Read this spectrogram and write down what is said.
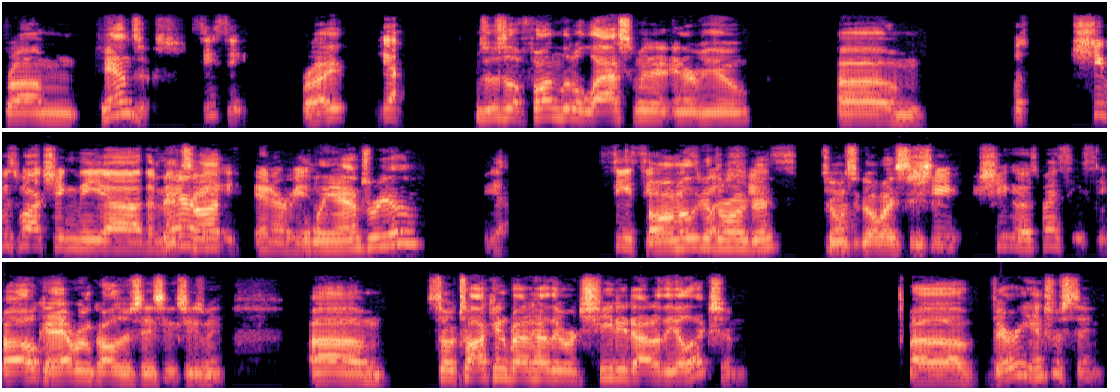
from Kansas. Cece. Right? Yeah. This is a fun little last minute interview. Um, well, she was watching the uh, the Mary interview. Leandria? Cece. Oh, I'm looking at the wrong day. She no, wants to go by Cece. She she goes by Cece. Oh, okay. Everyone calls her Cece. Excuse me. Um, so talking about how they were cheated out of the election. Uh, very interesting.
